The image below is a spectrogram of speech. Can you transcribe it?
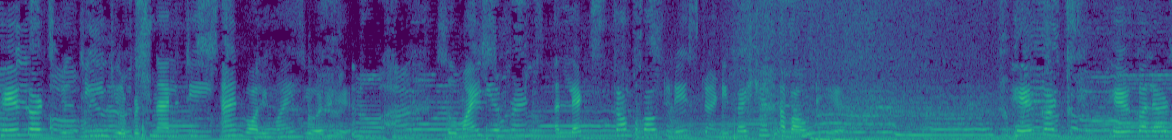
Haircuts will change your personality and volumize your hair. So my dear friends, uh, let's talk about today's trendy fashion about hair. Haircuts, hair colors,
